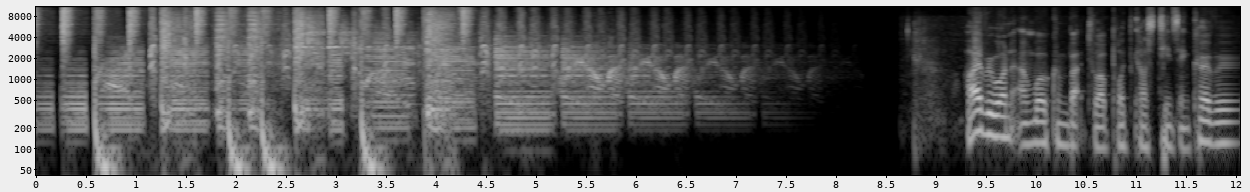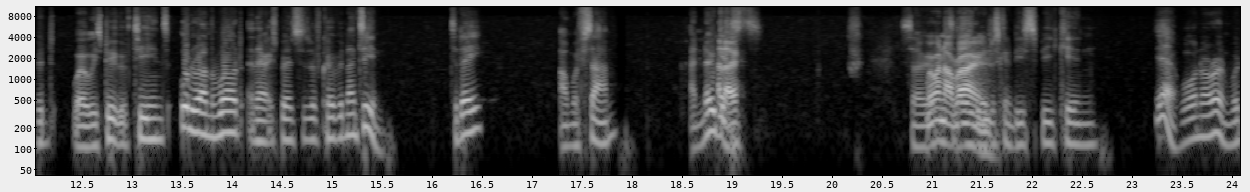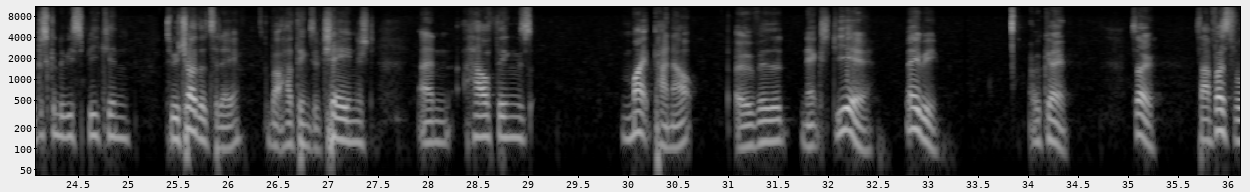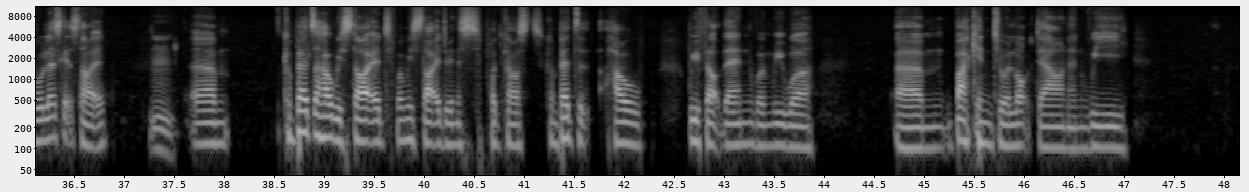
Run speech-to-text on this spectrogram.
Hi, everyone, and welcome back to our podcast, Teens and COVID, where we speak with teens all around the world and their experiences with COVID 19. Today, I'm with Sam and no Hello. guests. So We're on our own. We're just going to be speaking. Yeah, we're on our own. We're just going to be speaking to each other today about how things have changed and how things might pan out over the next year, maybe. Okay. So, Sam, first of all, let's get started Mm. um, compared to how we started when we started doing this podcast, compared to how we felt then when we were um, back into a lockdown and we,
